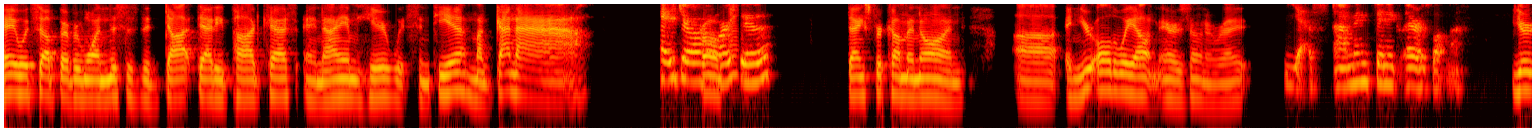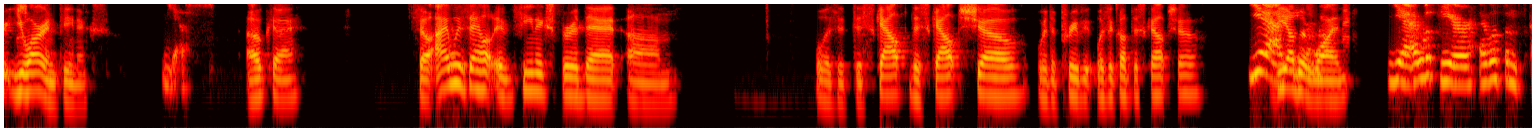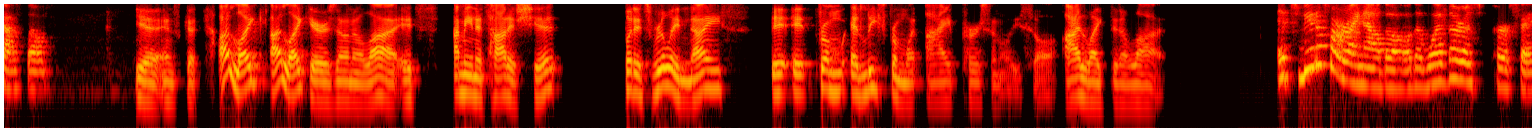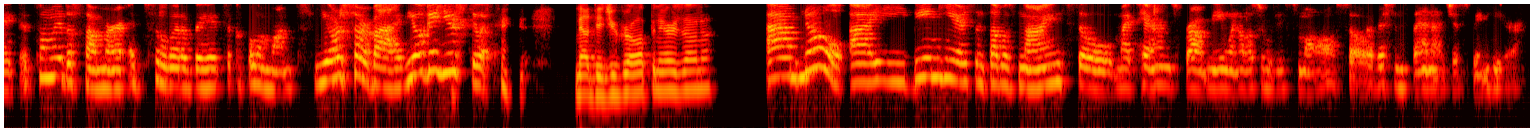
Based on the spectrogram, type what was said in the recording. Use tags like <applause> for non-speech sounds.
Hey, what's up, everyone? This is the Dot Dattie podcast, and I am here with Sintia Magana. Hey, Joe, how are you? Thanks for coming on. Uh, and you're all the way out in Arizona, right? Yes, I'm in Phoenix, Arizona. You're you are in Phoenix. Yes. Okay. So I was out in Phoenix for that. Um, what was it? The scalp, the scalp show, or the previous? Was it called the scalp show? Yeah. the other one. Yeah, I was here. I was in Scottsdale. Yeah, and it's good. I like I like Arizona a lot. It's I mean it's hot as shit, but it's really nice. It, it from at least from what I personally saw, I liked it a lot. It's beautiful right now, though. The weather is perfect. It's only the summer. It's a little bit. It's a couple of months. You'll survive. You'll get used to it. <laughs> Now, did you grow up in Arizona? Um, no, I've been here since I was nine. So my parents brought me when I was really small. So ever since then, I've just been here.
